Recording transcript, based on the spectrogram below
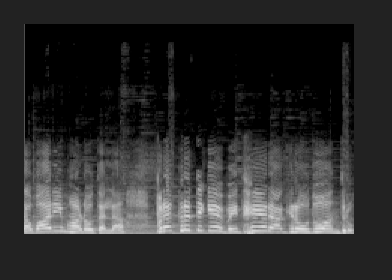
ಸವಾರಿ ಮಾಡೋದಲ್ಲ, ಪ್ರಕೃತಿಗೆ ವಿಧೇಯರಾಗಿರೋದು ಅಂದ್ರು.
